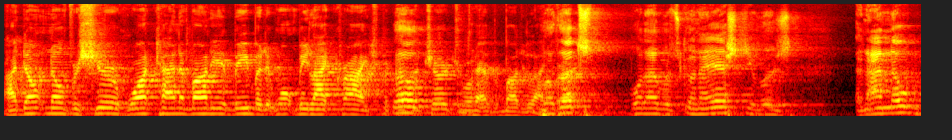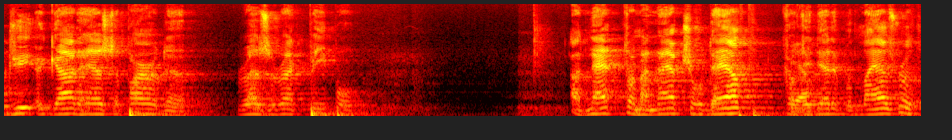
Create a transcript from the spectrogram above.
I don't know for sure what kind of body it be, but it won't be like Christ because Well- the church will have a body like that. Well, Christ. that's what I was going to ask you was, and I know God has the power to resurrect people a nat, from a natural death, because Yeah. he did it with Lazarus,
